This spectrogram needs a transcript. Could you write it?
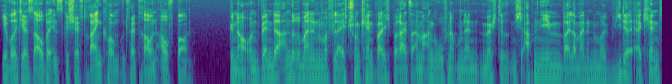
Ihr wollt ja sauber ins Geschäft reinkommen und Vertrauen aufbauen. Genau, und wenn der andere meine Nummer vielleicht schon kennt, weil ich bereits einmal angerufen habe und er möchte nicht abnehmen, weil er meine Nummer wiedererkennt,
